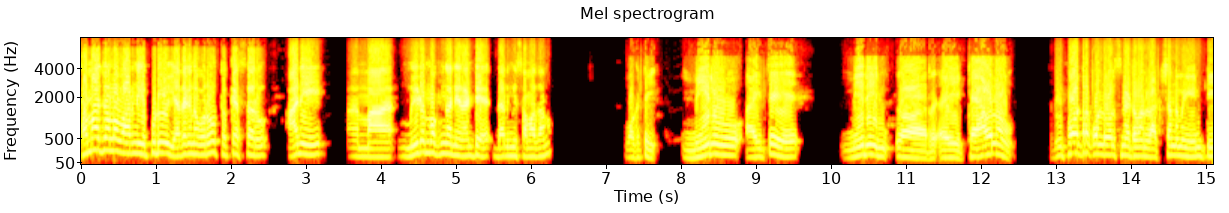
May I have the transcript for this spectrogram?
సమాజంలో వారిని ఎప్పుడు ఎదగనవరు తొక్కేస్తారు అని మా మీడియా ముఖంగా నేనంటే దానికి మీ సమాధానం? ఒకటి మీరు అయితే మీరు కేవలం రిపోర్టర్కి ఉండవలసినటువంటి లక్షణం ఏంటి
